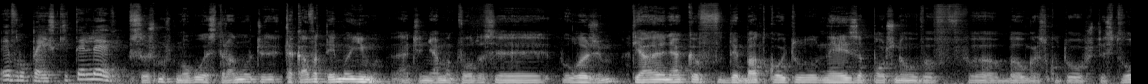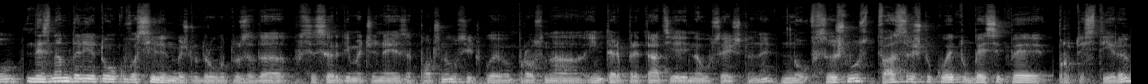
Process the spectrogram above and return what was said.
европейските леви. Всъщност много е странно, че такава тема има. Значи няма какво да се лъжим. Тя е някакъв дебат, който не е започнал в българското общество. Не знам дали е толкова силен, между другото, за да се сърдиме, че не е започнал. Всичко е въпрос на интерпретация и на усещане. Но всъщност това, срещу което БСП протестира,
